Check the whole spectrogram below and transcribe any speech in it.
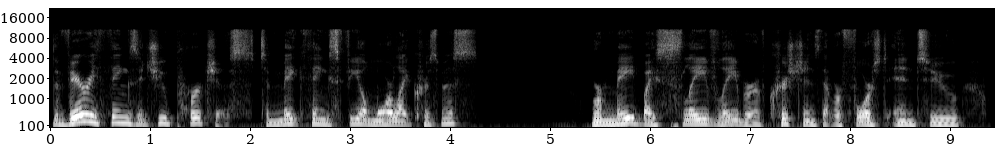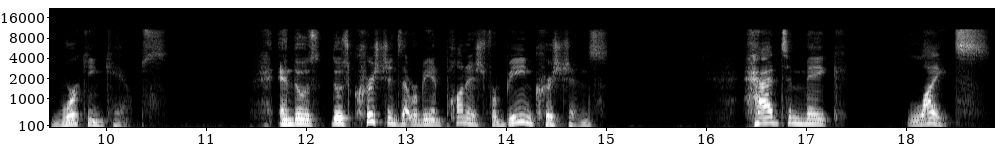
the very things that you purchase to make things feel more like Christmas were made by slave labor of Christians that were forced into working camps. And those, those Christians that were being punished for being Christians had to make lights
